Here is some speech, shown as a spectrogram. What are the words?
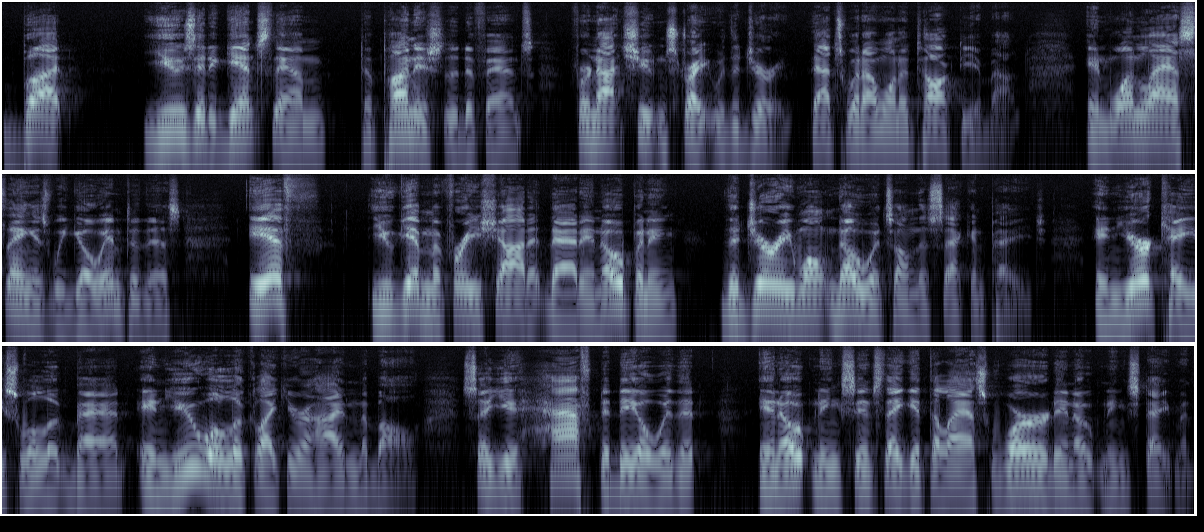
but use it against them to punish the defense for not shooting straight with the jury? That's what I want to talk to you about. And one last thing as we go into this if you give them a free shot at that in opening, the jury won't know what's on the second page. In your case, will look bad, and you will look like you're hiding the ball. So you have to deal with it in opening since they get the last word in opening statement.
